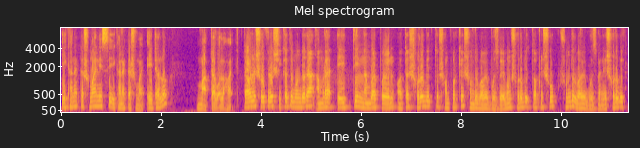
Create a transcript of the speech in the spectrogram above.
এখানে একটা সময় নিচ্ছি, এখানে একটা সময়। এইটা হলো মাত্রা বলা হয়। তাহলে সুপ্রিয় শিক্ষার্থী বন্ধুরা, আমরা এই তিন নাম্বার পয়েন্ট অর্থাৎ সৌরবৃত্ত সম্পর্কে সুন্দরভাবে বুঝবে এবং স্বরবৃত্ত আপনি খুব সুন্দরভাবে বুঝবেন। এই সৌরবৃত্ত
